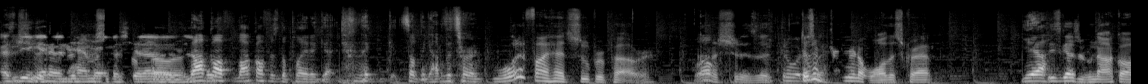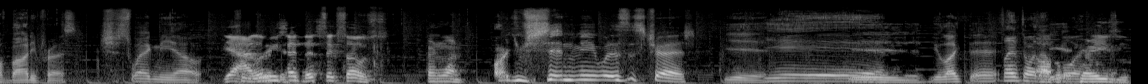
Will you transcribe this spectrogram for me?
SD again and hammer the shit out of it. Knock off, knock off is the play to get, like, get something out of the turn. What if I had superpower? What Well, kind of shit is this? threw it Doesn't away. Premier wall this crap? Yeah. These guys are knockoff body press. Just swag me out. Yeah, I literally said this six O's. Turn one. Are you shitting me? What is this trash? Yeah. Yeah. Yeah. You like that? Flamethrower that Oh, boy. crazy.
